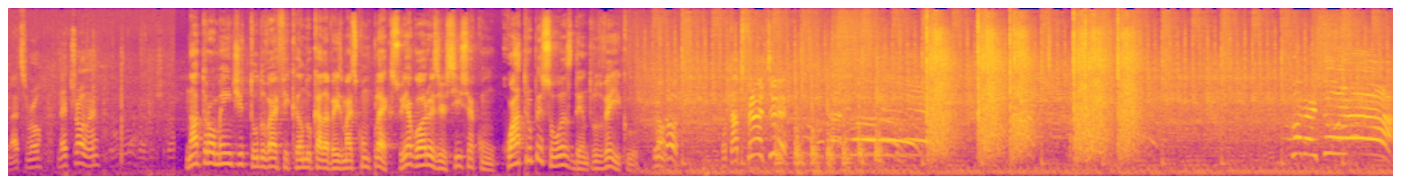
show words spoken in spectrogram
let's roll. Let's roll, man. Naturalmente, tudo vai ficando cada vez mais complexo. E agora o exercício é com quatro pessoas dentro do veículo. Pronto. Contato frente! Cobertura!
